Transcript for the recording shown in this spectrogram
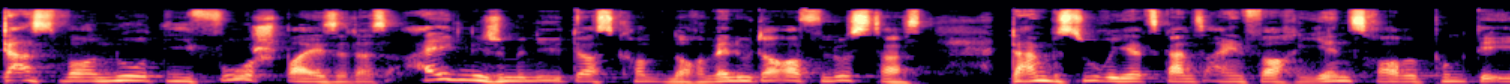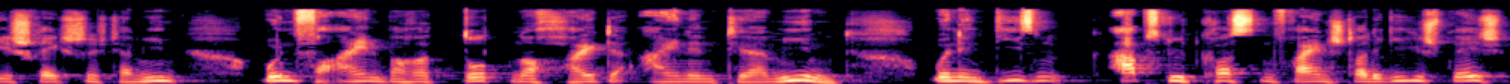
das war nur die Vorspeise. Das eigentliche Menü, das kommt noch. Wenn du darauf Lust hast, dann besuche jetzt ganz einfach jensrabe.de-termin und vereinbare dort noch heute einen Termin. Und in diesem absolut kostenfreien Strategiegespräch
